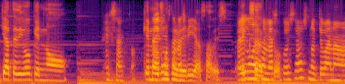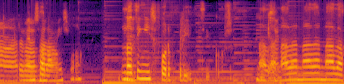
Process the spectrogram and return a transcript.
ya te digo que no, Exacto. que no están las- sucedería, ¿sabes? Tal y como están las cosas, no te van a regalar Menos ahora mismo. Nothing is for free, chicos. Nada, Exacto. nada, nada, nada.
